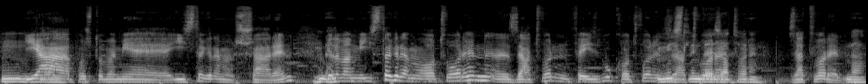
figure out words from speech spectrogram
Mm, ja, pošto vam je Instagram šaren, je li vam Instagram otvoren, zatvoren, Facebook otvoren, Mislim zatvoren? Da je zatvoren. Zatvoren? Da.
